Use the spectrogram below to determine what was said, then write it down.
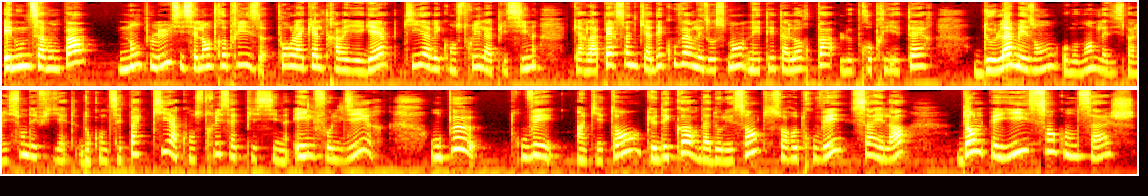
et nous ne savons pas non plus si c'est l'entreprise pour laquelle travaillait Gerd qui avait construit la piscine, car la personne qui a découvert les ossements n'était alors pas le propriétaire de la maison au moment de la disparition des fillettes. Donc on ne sait pas qui a construit cette piscine. Et il faut le dire, on peut trouver inquiétant que des corps d'adolescentes soient retrouvés, ça et là, dans le pays sans qu'on ne sache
